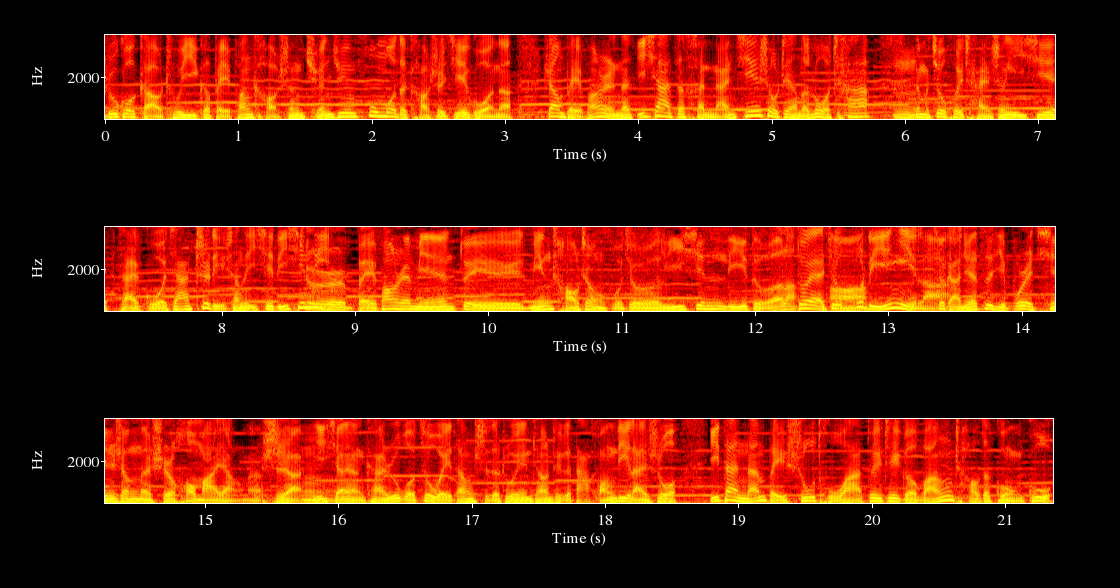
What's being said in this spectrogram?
如果搞出一个北方考生全军覆没的考试结果呢，让北方人呢一下子很难接受这样的落差，那么就会产生一些在国家治理上的一些离心力，就是北方人民对明朝政府就离心离德了，对，就不理你了，就感觉自己不是亲生的，是后妈养的。是啊，你想想看，如果作为当时的朱元璋这个大皇帝来说，一旦南北殊途啊，对这个王朝的巩固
